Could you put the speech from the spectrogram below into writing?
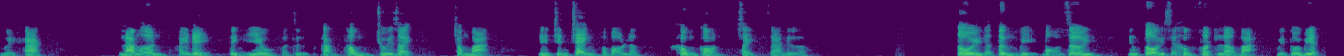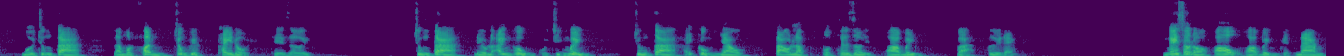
người khác. Làm ơn hãy để tình yêu và sự cảm thông trỗi dậy trong bạn để chiến tranh và bạo lực không còn xảy ra nữa. Tôi đã từng bị bỏ rơi nhưng tôi sẽ không phớt lờ bạn vì tôi biết mỗi chúng ta là một phần trong việc thay đổi thế giới. Chúng ta đều là anh hùng của chính mình, chúng ta hãy cùng nhau tạo lập một thế giới hòa bình và tươi đẹp. Ngay sau đó Hoa hậu Hòa bình Việt Nam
